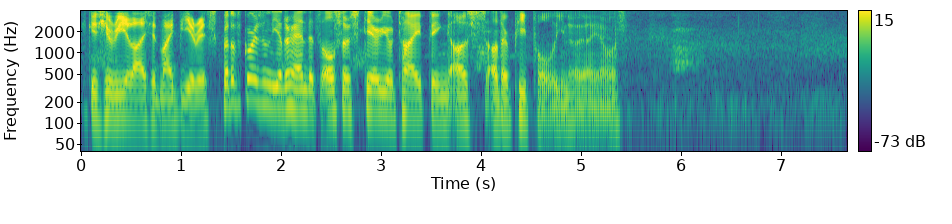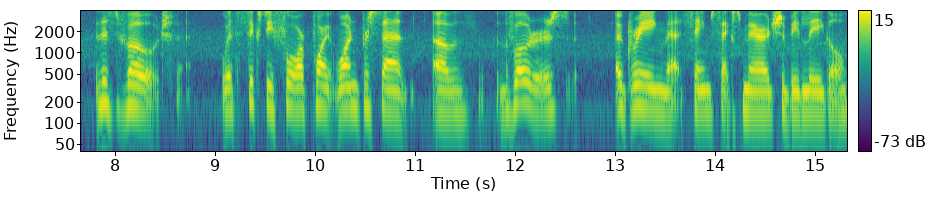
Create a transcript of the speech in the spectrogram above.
because you realize it might be a risk. But of course, on the other hand, that's also stereotyping us other people. You know. This vote with 64.1% of the voters agreeing that same-sex marriage should be legal.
